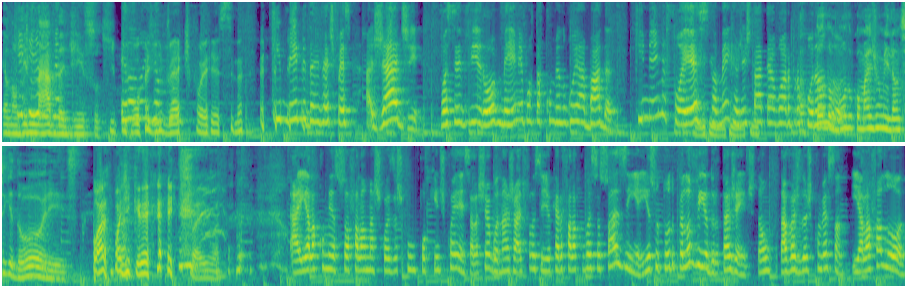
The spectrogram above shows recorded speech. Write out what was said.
Eu não Que vi que nada disso. Que porra de. Ivete foi esse, né? Que meme da Ivete foi esse? A Jade, você virou meme por estar comendo goiabada. Que meme foi esse também que a gente tá até agora Tá procurando? todo mundo com mais de um milhão de seguidores. Pode, pode crer. É isso aí, mano. Aí ela começou a falar umas coisas com um pouquinho de coerência. Ela chegou na Jade e falou assim: Eu quero falar com você sozinha. Isso tudo pelo vidro, tá, gente? Então, tava as duas conversando. E ela falou:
